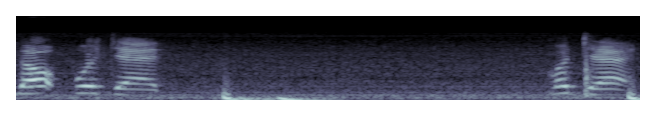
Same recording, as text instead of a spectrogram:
No, we're dead. We're dead.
